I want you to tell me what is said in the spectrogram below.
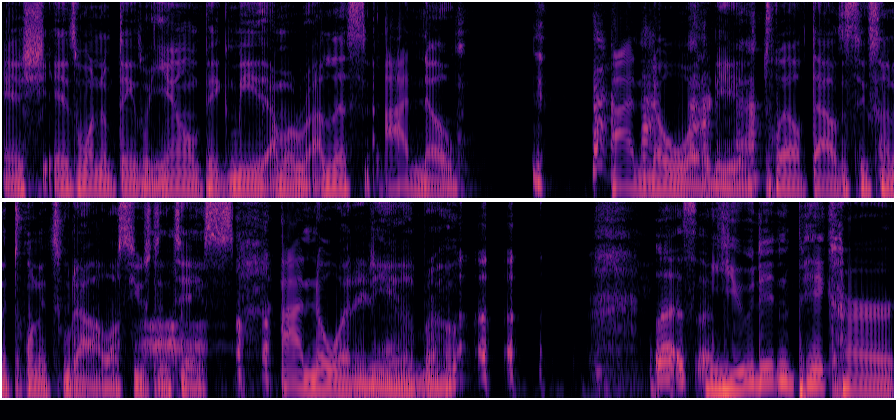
and she, it's one of them things where you don't pick me. I'm a listen. I know. I know what it is. Twelve thousand six hundred twenty-two dollars, Houston, Texas. I know what it is, bro. listen, You didn't pick her,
